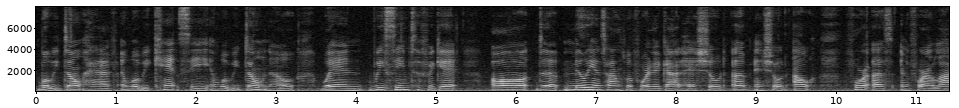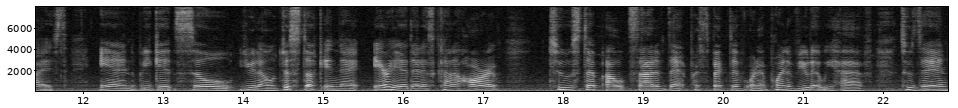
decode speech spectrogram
what we don't have and what we can't see and what we don't know when we seem to forget all the million times before that God has showed up and showed out for us and for our lives. And we get so, you know, just stuck in that area that it's kind of hard to step outside of that perspective or that point of view that we have to then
